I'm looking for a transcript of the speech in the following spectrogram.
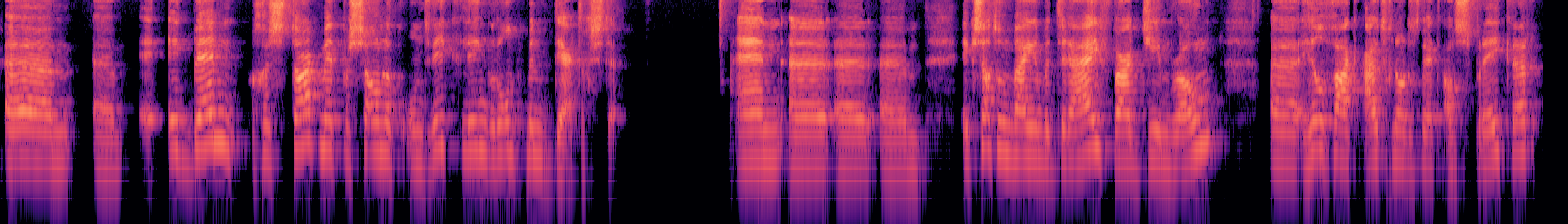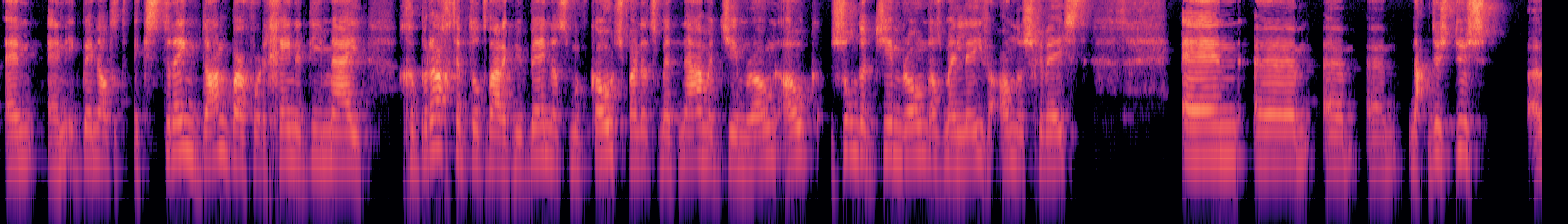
Ehm, ehm, ik ben gestart met persoonlijke ontwikkeling rond mijn dertigste. En ehm, ik zat toen bij een bedrijf waar Jim Rohn eh, heel vaak uitgenodigd werd als spreker. En, en ik ben altijd extreem dankbaar voor degene die mij gebracht heeft tot waar ik nu ben. Dat is mijn coach, maar dat is met name Jim Rohn ook. Zonder Jim Rohn was mijn leven anders geweest. En nou, dus, dus eh,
